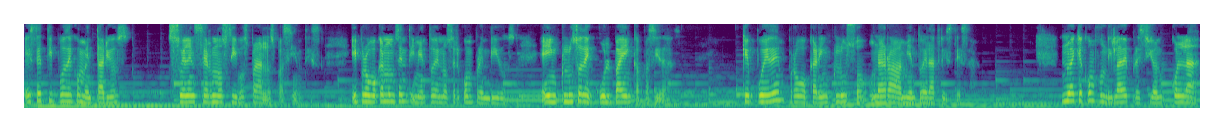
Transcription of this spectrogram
Este tipo de comentarios suelen ser nocivos para los pacientes y provocan un sentimiento de no ser comprendidos e incluso de culpa e incapacidad, que pueden provocar incluso un agravamiento de la tristeza. No hay que confundir la depresión con la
